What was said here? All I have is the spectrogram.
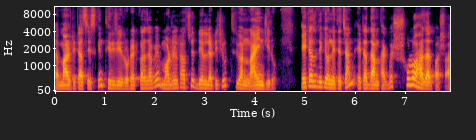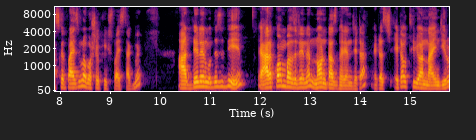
multi touch screen three G rotate করা যাবে। মডেলটা হচ্ছে Dell Latitude three one nine zero এইটা যদি কেউ নিতে চান এটার দাম থাকবে ষোলো হাজার পাঁচশো। আজকের প্রাইসগুলো অবশ্যই ফিক্সড প্রাইস থাকবে। আর ডেলের মধ্যে যদি আর কম বাজেটে নেন নন টাচ ভ্যারিয়েন্ট যেটা, এটা এটাও three one nine zero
